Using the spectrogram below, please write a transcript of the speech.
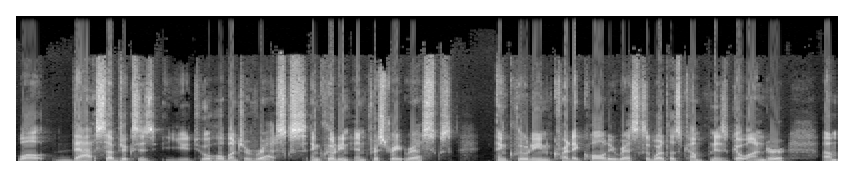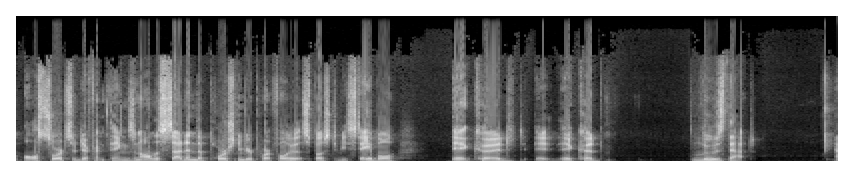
Well, that subjects you to a whole bunch of risks, including interest rate risks, including credit quality risks of what those companies go under, um, all sorts of different things. And all of a sudden, the portion of your portfolio that's supposed to be stable, it could it, it could lose that a-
